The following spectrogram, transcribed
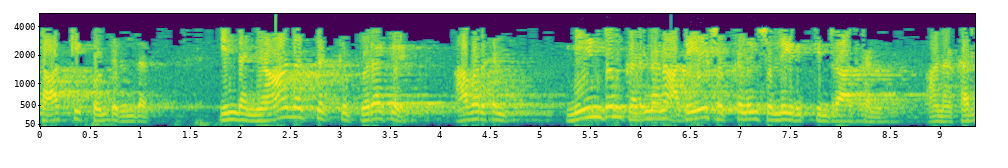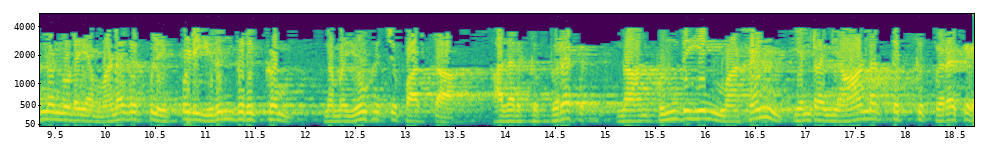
தாக்கிக் கொண்டிருந்தது. இந்த ஞானத்துக்கு பிறகு அவர்கள் மீண்டும் கர்ணன் அதே சொற்களில் சொல்லி இருக்கின்றார்கள். ஆனா கர்ணனுடைய மனதுக்குள் எப்படி இருந்திருக்கும் நம்ம யோகிச்சு பார்த்தா அதற்கு பிறகு நான் குந்தியின் மகன் என்ற ஞானத்துக்கு பிறகு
